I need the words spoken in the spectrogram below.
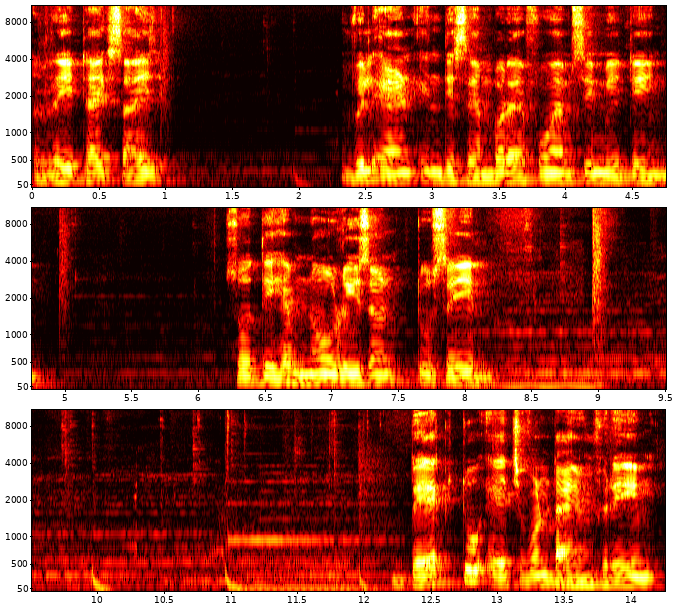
rate hike size will end in December FOMC meeting. So they have no reason to sell. Back to H1 time frame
